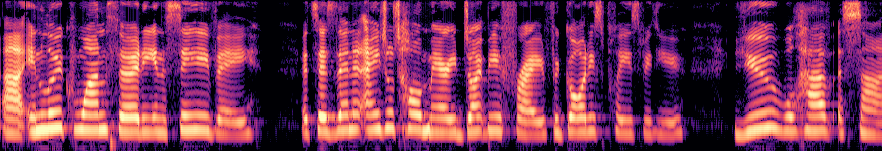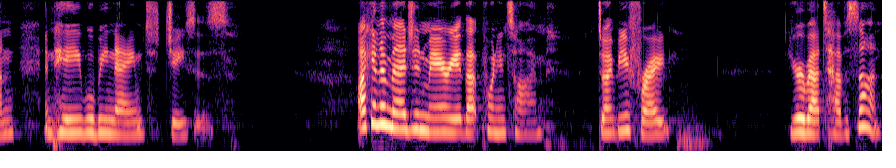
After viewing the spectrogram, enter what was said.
Uh, in Luke 1:30 in the CEV, it says, Then an angel told Mary, Don't be afraid, for God is pleased with you. You will have a son, and he will be named Jesus. I can imagine Mary at that point in time. Don't be afraid. You're about to have a son.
